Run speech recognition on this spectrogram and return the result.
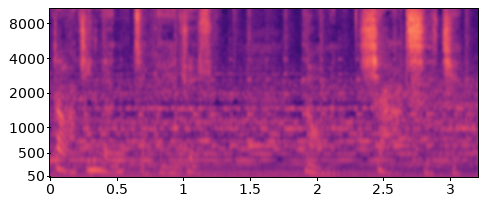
大金人综合研究所，那我们下次见。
